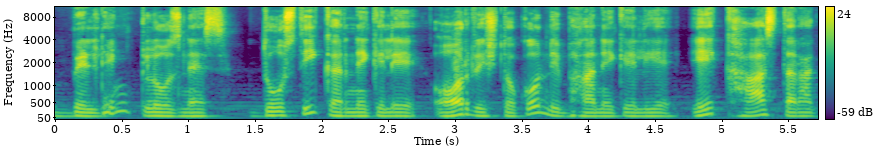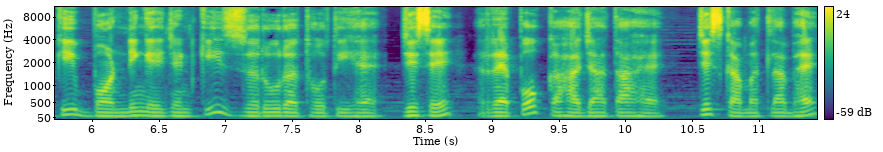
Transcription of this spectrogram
बिल्डिंग क्लोजनेस दोस्ती करने के लिए और रिश्तों को निभाने के लिए एक खास तरह की बॉन्डिंग एजेंट की ज़रूरत होती है, जिसे रेपो कहा जाता है, जिसका मतलब है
